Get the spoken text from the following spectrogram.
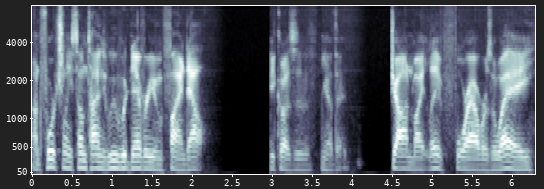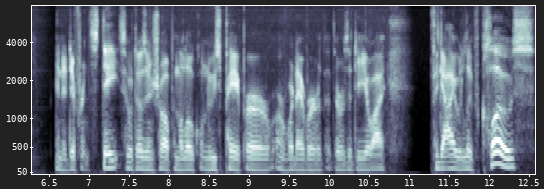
unfortunately, sometimes we would never even find out because of you know that John might live four hours away in a different state, so it doesn't show up in the local newspaper or whatever that there was a DUI. The guy who lived close,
